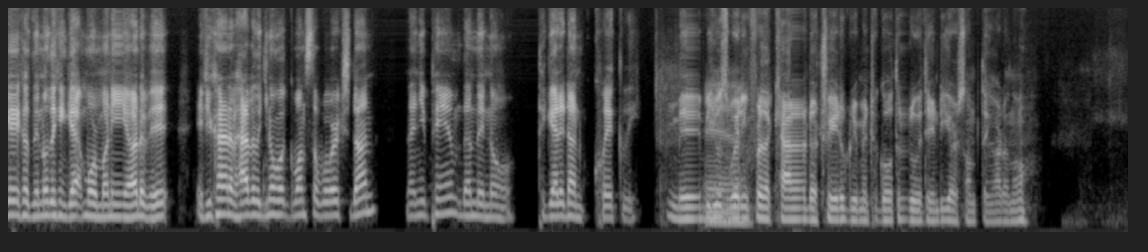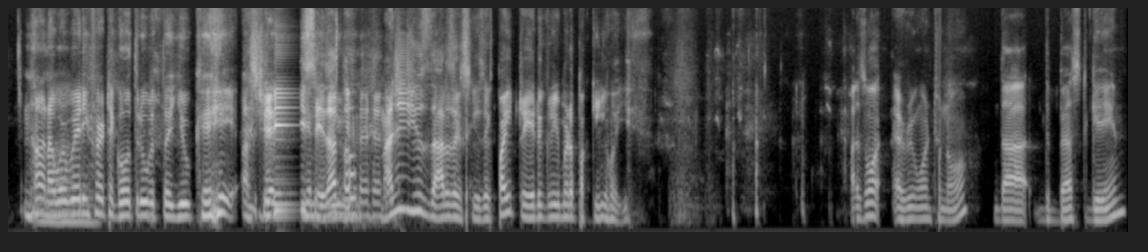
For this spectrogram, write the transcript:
because they know they can get more money out of it." If you kind of have it, like, you know, once the work's done, then you pay him, then they know to get it done quickly. Maybe yeah. he was waiting for the Canada trade agreement to go through with India or something. I don't know. No, no, we're waiting for it to go through with the UK. Australia. Did he say that though? Imagine you use that as an excuse. Like, by trade agreement, pakki hoyi. I just want everyone to know that the best game,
